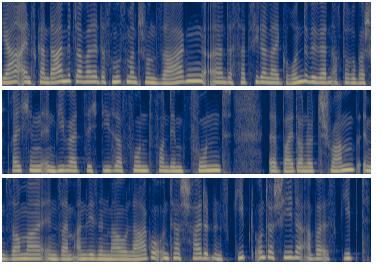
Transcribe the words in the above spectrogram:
ja, ein Skandal mittlerweile, das muss man schon sagen. Äh, das hat vielerlei Gründe. Wir werden auch darüber sprechen, inwieweit sich dieser Fund von dem Fund äh, bei Donald Trump im Sommer in seinem Anwesen in Mar-a-Lago unterscheidet. Und es gibt Unterschiede, aber es gibt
